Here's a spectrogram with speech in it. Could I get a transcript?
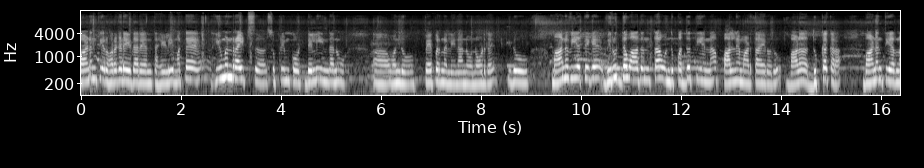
ಬಾಣಂತಿಯರು ಹೊರಗಡೆ ಇದ್ದಾರೆ ಅಂತ ಹೇಳಿ ಮತ್ತು ಹ್ಯೂಮನ್ ರೈಟ್ಸ್ ಸುಪ್ರೀಂ ಕೋರ್ಟ್ ಡೆಲ್ಲಿಯಿಂದನೂ ಒಂದು ಪೇಪರ್ನಲ್ಲಿ ನಾನು ನೋಡಿದೆ. ಇದು ಮಾನವೀಯತೆಗೆ ವಿರುದ್ಧವಾದಂಥ ಒಂದು ಪದ್ಧತಿಯನ್ನು ಪಾಲನೆ ಮಾಡ್ತಾ ಇರೋದು. ಭಾಳ ದುಃಖಕರ. ಬಾಣಂತಿಯರನ್ನ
